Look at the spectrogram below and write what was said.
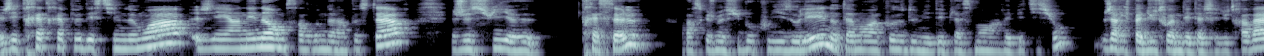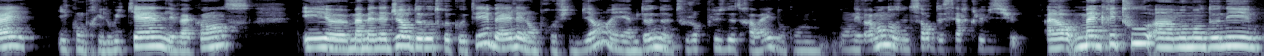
j'ai très très peu d'estime de moi, j'ai un énorme syndrome de l'imposteur, je suis euh, très seule parce que je me suis beaucoup isolée, notamment à cause de mes déplacements à répétition. J'arrive pas du tout à me détacher du travail, y compris le week-end, les vacances. Et ma manager de l'autre côté, bah, elle, elle en profite bien et elle me donne toujours plus de travail. Donc on, on est vraiment dans une sorte de cercle vicieux. Alors malgré tout, à un moment donné,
